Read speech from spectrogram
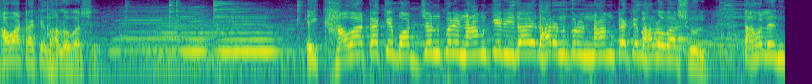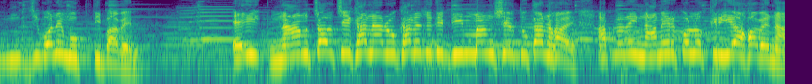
খাওয়াটাকে ভালোবাসে। এই খাওয়াটাকে বর্জন করে নামকে হৃদয়ে ধারণ করুন, নামটাকে ভালোবাসুন, তাহলে জীবনে মুক্তি পাবেন। এই নাম চলছে এখানে, আর ওখানে যদি ডিম মাংসের দোকান হয়, আপনার এই নামের কোনো ক্রিয়া হবে না।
